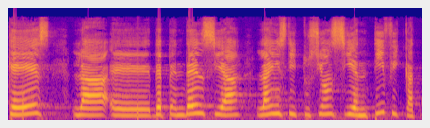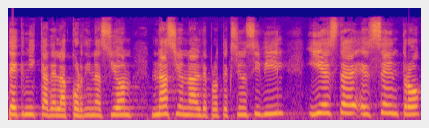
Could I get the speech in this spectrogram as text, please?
que es la eh, dependencia, la institución científica técnica de la Coordinación Nacional de Protección Civil y este centro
